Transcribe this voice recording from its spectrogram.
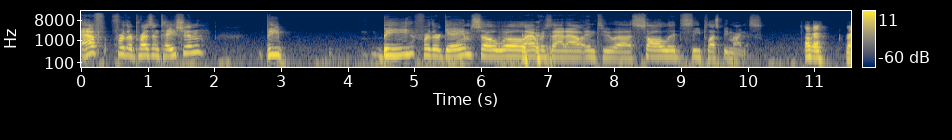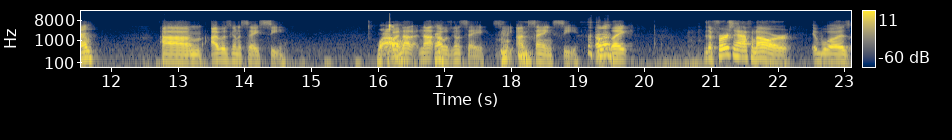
F for their presentation. B. B for their game. So we'll average that out into a solid C plus B minus. Okay, Graham. Um, I was gonna say C. Wow. Uh, not not. I was gonna say C. I'm saying C. okay. like the first half an hour it was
